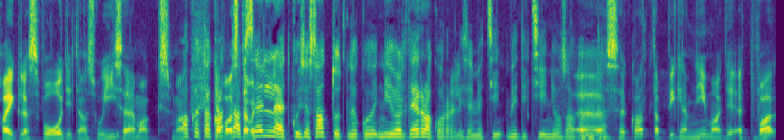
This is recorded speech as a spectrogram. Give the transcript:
haiglas vooditasu ise maksma. aga ta katab vastavalt, selle, et kui sa satud nagu nii-öelda erakorralise meditsiini osakonda? see katab pigem niimoodi, et va-,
